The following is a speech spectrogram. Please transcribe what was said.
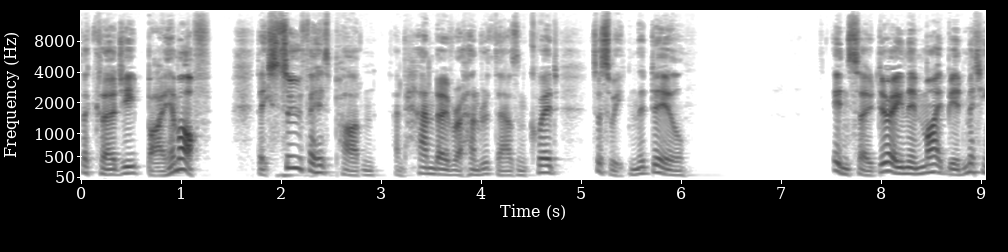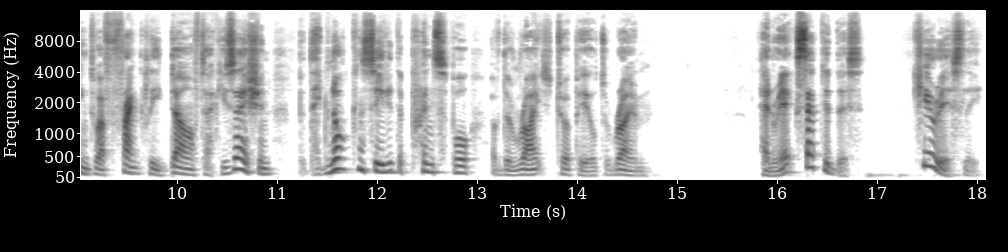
The clergy buy him off. They sue for his pardon and hand over a hundred thousand quid to sweeten the deal. In so doing, they might be admitting to a frankly daft accusation, but they'd not conceded the principle of the right to appeal to Rome. Henry accepted this. Curiously,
